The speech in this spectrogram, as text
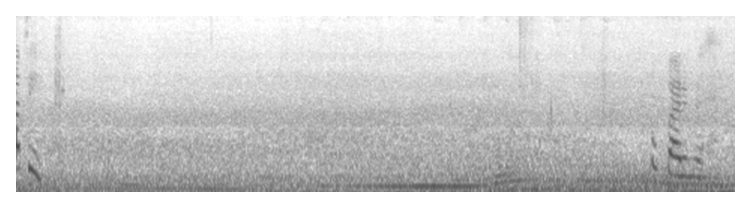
क्या बुढी माथि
